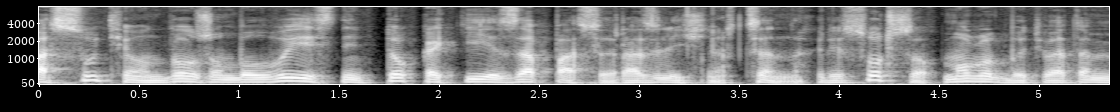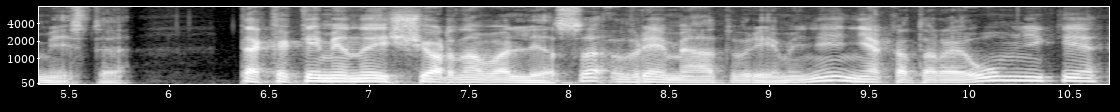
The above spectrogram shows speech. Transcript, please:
по сути, он должен был выяснить то, какие запасы различных ценных ресурсов могут быть в этом месте, так как именно из черного леса время от времени некоторые умники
